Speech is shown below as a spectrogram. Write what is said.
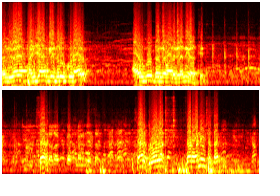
ಒಂದ್ ವೇಳೆ ಪಂಜಾಬ್ ಗೆದ್ರು ಕೂಡ ಅವ್ರಿಗೂ ಧನ್ಯವಾದಗಳನ್ನು ಹೇಳ್ತೀನಿ. ಸರ್ ಸರ್ ಗೃಹ ಸರ್, ಒಂದ್ ನಿಮಿಷ ಸರ್. ಟಚ್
